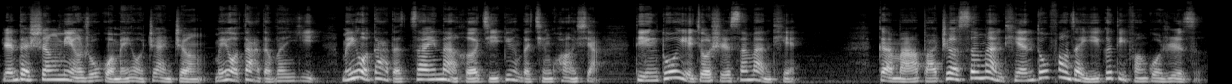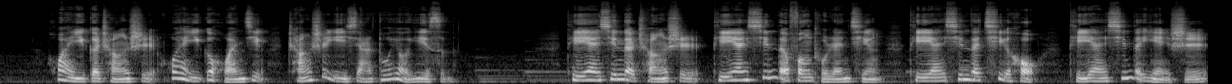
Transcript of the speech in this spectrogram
人的生命如果没有战争、没有大的瘟疫、没有大的灾难和疾病的情况下，顶多也就是三万天。干嘛把这三万天都放在一个地方过日子？换一个城市，换一个环境，尝试一下，多有意思呢！体验新的城市，体验新的风土人情，体验新的气候，体验新的饮食，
